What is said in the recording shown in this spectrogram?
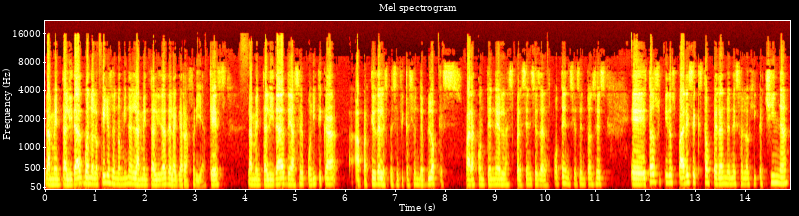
la mentalidad, bueno, lo que ellos denominan la mentalidad de la Guerra Fría, que es la mentalidad de hacer política a partir de la especificación de bloques para contener las presencias de las potencias. Entonces, eh, Estados Unidos parece que está operando en esa lógica. China,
